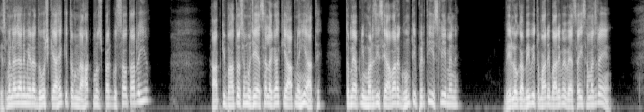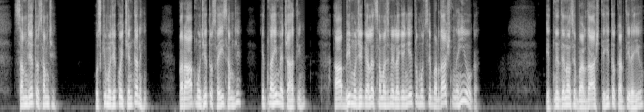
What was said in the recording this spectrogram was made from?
इसमें न जाने मेरा दोष क्या है कि तुम नाहक मुझ पर गुस्सा उतार रही हो। आपकी बातों से मुझे ऐसा लगा कि आप नहीं आते तो मैं अपनी मर्ज़ी से आवारा घूमती फिरती इसलिए मैंने। वे लोग अभी भी तुम्हारे बारे में वैसा ही समझ रहे हैं। समझे तो समझे, उसकी मुझे कोई चिंता नहीं, पर आप मुझे तो सही समझे, इतना ही मैं चाहती हूँ। आप भी मुझे गलत समझने लगेंगे तो मुझसे बर्दाश्त नहीं होगा। इतने दिनों से बर्दाश्त ही तो करती रही हो।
